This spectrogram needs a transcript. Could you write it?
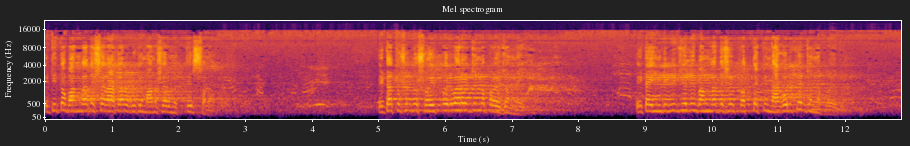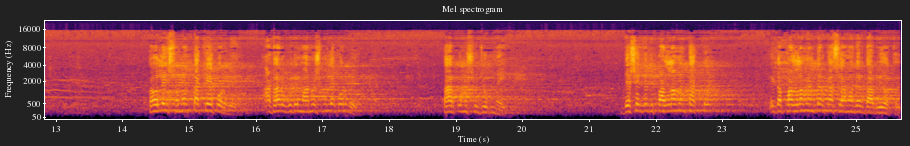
এটি তো বাংলাদেশের আঠারো কোটি মানুষের মুক্তির সনদ। এটা তো শুধু শহীদ পরিবারের জন্য প্রয়োজন নেই। এটা ইন্ডিভিজুয়ালি বাংলাদেশের প্রত্যেকটি নাগরিকের জন্য প্রয়োজন। তাহলে এই সনদটা কে করবে? আঠারো কোটি মানুষ মিলে করবে? তার কোনো সুযোগ নেই। দেশে যদি পার্লামেন্ট থাকতো, এটা পার্লামেন্টের কাছে আমাদের দাবি হতো।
